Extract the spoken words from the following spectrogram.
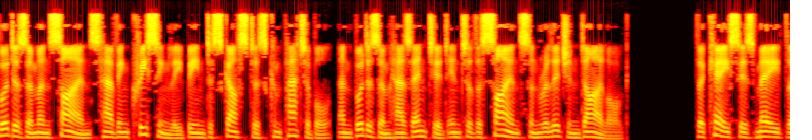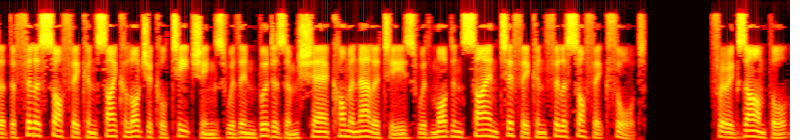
Buddhism and science have increasingly been discussed as compatible, and Buddhism has entered into the science and religion dialogue. The case is made that the philosophic and psychological teachings within Buddhism share commonalities with modern scientific and philosophic thought. For example,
